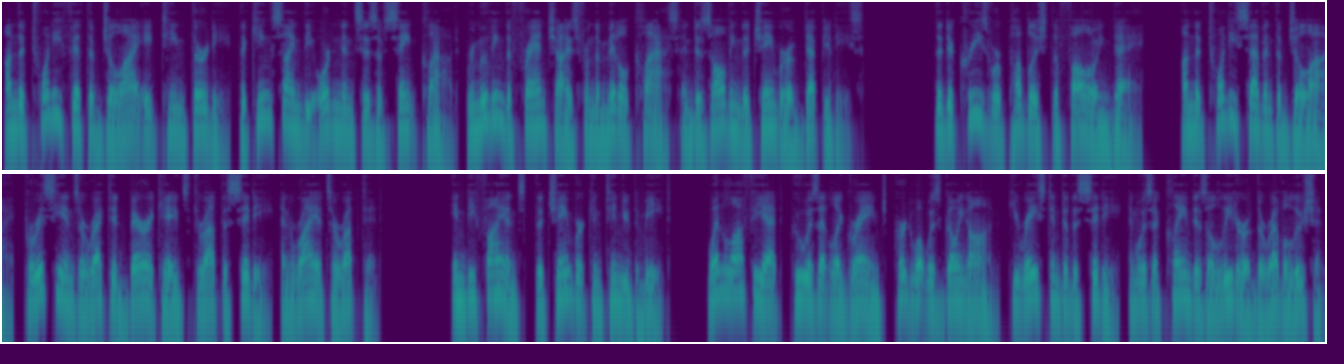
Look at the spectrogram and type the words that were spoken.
On 25 July 1830, the king signed the Ordinances of St. Cloud, removing the franchise from the middle class and dissolving the Chamber of Deputies. The decrees were published the following day. On 27 July, Parisians erected barricades throughout the city, and riots erupted. In defiance, the chamber continued to meet. When Lafayette, who was at Lagrange, heard what was going on, he raced into the city, and was acclaimed as a leader of the revolution.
